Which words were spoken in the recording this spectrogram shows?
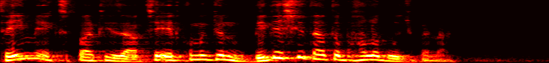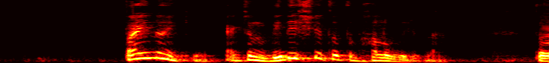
সেম এক্সপার্টিজ আছে, এরকম একজন বিদেশি তা তো ভালো বুঝবে না। তাই নয় কি? একজন বিদেশি তত ভালো বুঝবে না। তো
